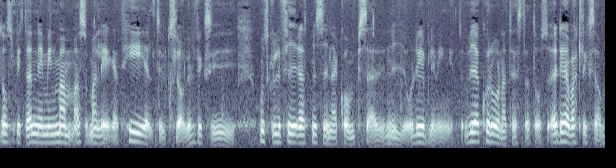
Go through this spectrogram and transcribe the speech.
de smittade ner min mamma som har legat helt utslagen. Hon skulle firat med sina kompisar i nyår. Det blev inget. Vi har coronatestat oss. Eh, Det har varit liksom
